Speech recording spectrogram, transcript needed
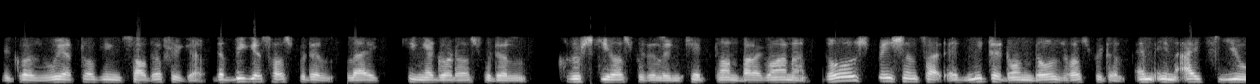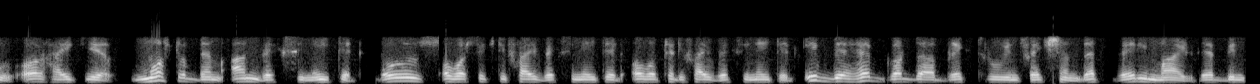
because we are talking South Africa. The biggest hospital like King Edward Hospital, Schuur Hospital in Cape Town, Baragwanath. Those patients are admitted on those hospitals and in ICU or high care. Most of them unvaccinated. Those over 65 vaccinated, over 35 vaccinated, if they have got the breakthrough infection, that's very mild. They have been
